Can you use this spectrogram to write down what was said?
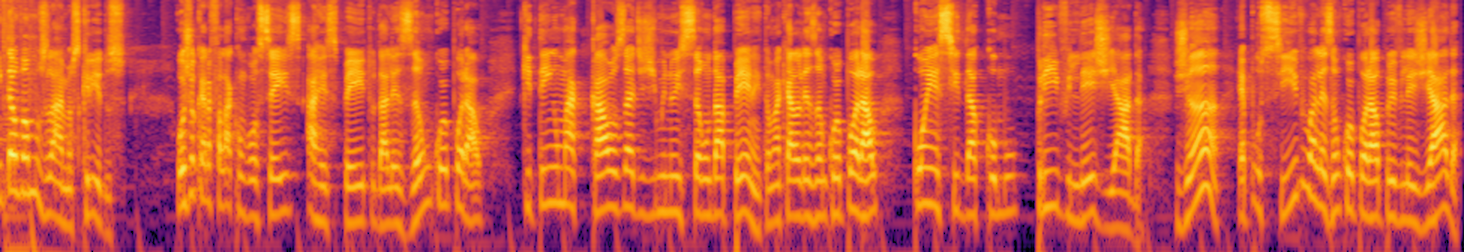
Então vamos lá, meus queridos. Hoje eu quero falar com vocês a respeito da lesão corporal que tem uma causa de diminuição da pena, então aquela lesão corporal conhecida como privilegiada. Jean, é possível a lesão corporal privilegiada?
